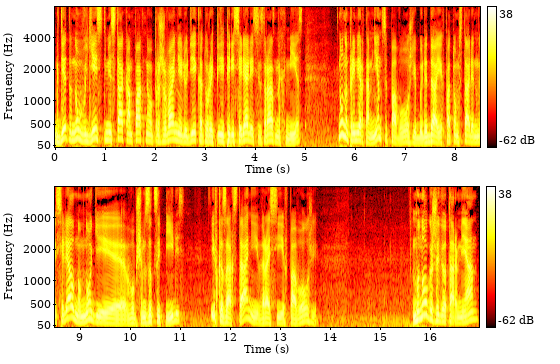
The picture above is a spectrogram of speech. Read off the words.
где-то, ну, есть места компактного проживания людей, которые переселялись из разных мест. Ну, например, там немцы по Волжье были, да, их потом Сталин выселял, но многие, в общем, зацепились. И в Казахстане, и в России, и в Поволжье. Много живет армян.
